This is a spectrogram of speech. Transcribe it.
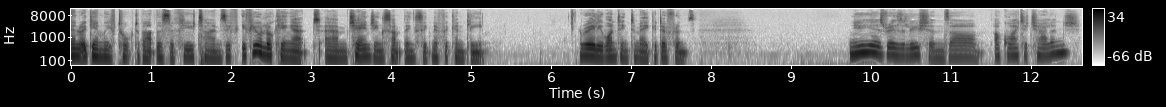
and again, we've talked about this a few times. If if you're looking at um, changing something significantly, really wanting to make a difference, New Year's resolutions are are quite a challenge.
